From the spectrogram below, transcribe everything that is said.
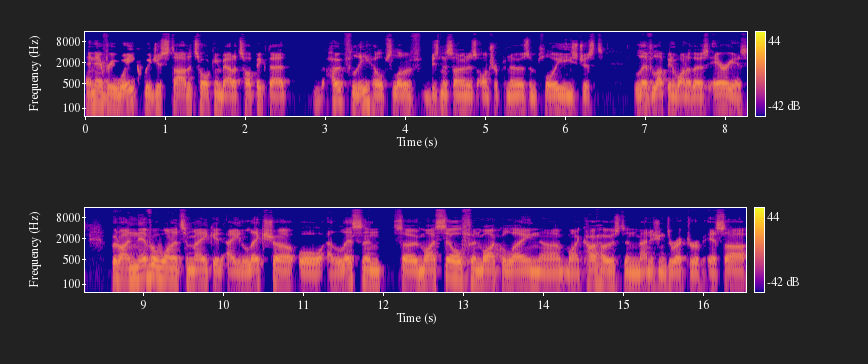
And every week we just started talking about a topic that hopefully helps a lot of business owners, entrepreneurs, employees just level up in one of those areas. But I never wanted to make it a lecture or a lesson. So myself and Michael Lane, uh, my co-host and managing director of SR,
